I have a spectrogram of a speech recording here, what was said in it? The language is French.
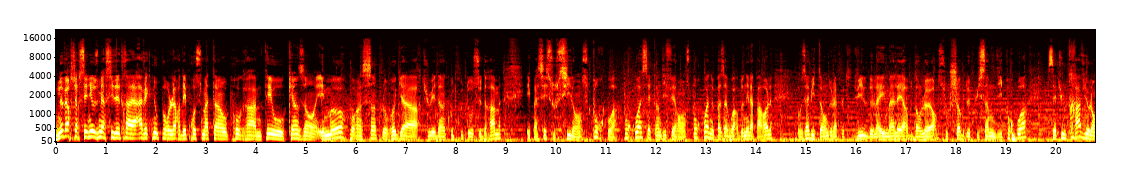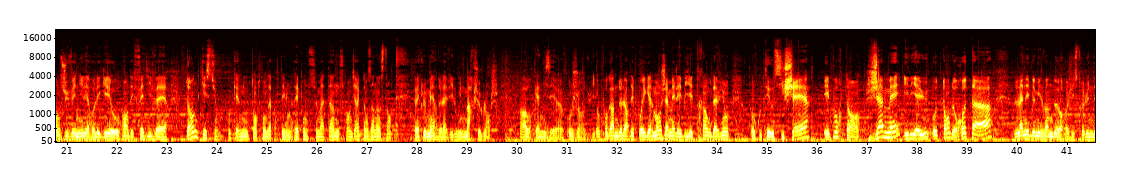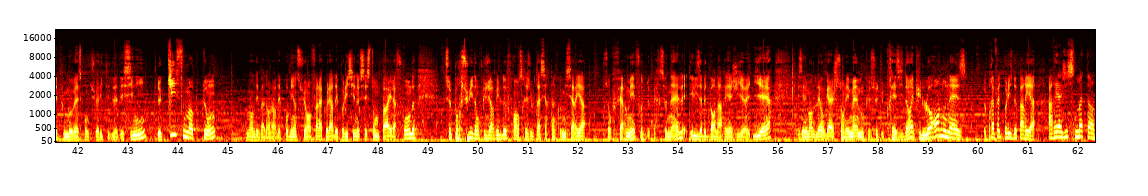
9h sur CNews, merci d'être avec nous pour l'heure des pros ce matin. Au programme, Théo, 15 ans, est mort pour un simple regard, tué d'un coup de couteau. Ce drame est passé sous silence. Pourquoi? Pourquoi cette indifférence? Pourquoi ne pas avoir donné la parole aux habitants de la petite ville de laï malherbe dans l'heure, sous le choc depuis samedi? Pourquoi cette ultra-violence juvénile est reléguée au rang des faits divers? Tant de questions auxquelles nous tenterons d'apporter une réponse ce matin. Nous serons en direct dans un instant avec le maire de la ville où une marche blanche sera organisée euh, aujourd'hui. Au programme de l'heure des pros également, jamais les billets de train ou d'avion ont coûté aussi cher. Et pourtant, jamais il y a eu autant de retard. L'année 2022 enregistre l'une des plus mauvaises ponctualités de la décennie. De qui se moque-t-on? On en débat dans l'heure des bien sûr. Enfin, la colère des policiers ne s'estompe pas et la fronde se poursuit dans plusieurs villes de France. Résultat, certains commissariats sont fermés, faute de personnel. Elisabeth Borne a réagi euh, hier. Les éléments de langage sont les mêmes que ceux du président. Et puis Laurent Nunez, le préfet de police de Paris, a, réagi ce matin.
